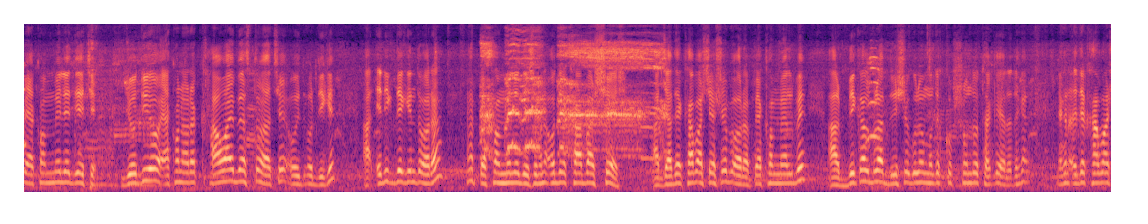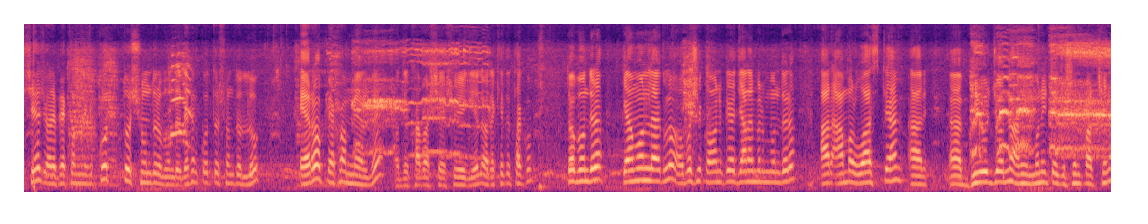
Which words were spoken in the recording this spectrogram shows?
প্যাকম মেলে দিয়েছে। যদিও এখন ওরা খাওয়ায় ব্যস্ত আছে ওই ওর দিকে। আর এদিক দিয়ে কিন্তু ওরা হ্যাঁ প্যাকম মেলে দিয়েছে। মানে ওদের খাবার শেষ। আর যাদের খাবার শেষ হবে, ওরা পেখম মেলবে। আর বিকালবেলার দৃশ্যগুলোর মধ্যে খুব সুন্দর থাকে। এরা দেখেন দেখেন এদের খাবার শেষ, ওরা পেখম মেলবে কত সুন্দর বন্ধু, দেখেন কত সুন্দর লোক। এরাও পেখম মেলবে, ওদের খাবার শেষ হয়ে গেলে, ওরা খেতে থাকো তো বন্ধুরা, কেমন লাগল? অবশ্যই কমেন্ট করে জানাবেন বন্ধুরা। আর আমার ওয়াচ টাইম আর ভিউর জন্য আমি মনিটাইজেশন পাচ্ছি না।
